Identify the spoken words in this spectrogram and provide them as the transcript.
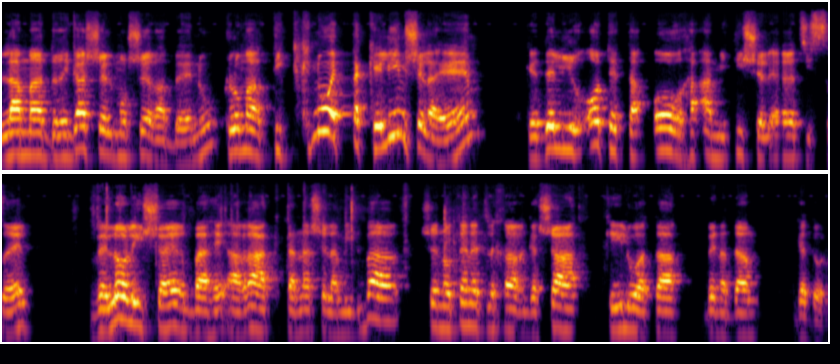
למדרגה של משה רבנו, כלומר תיקנו את הכלים שלהם כדי לראות את האור האמיתי של ארץ ישראל, ולא להישאר בהערה הקטנה של המדבר, שנותנת לך הרגשה כאילו אתה בן אדם גדול.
